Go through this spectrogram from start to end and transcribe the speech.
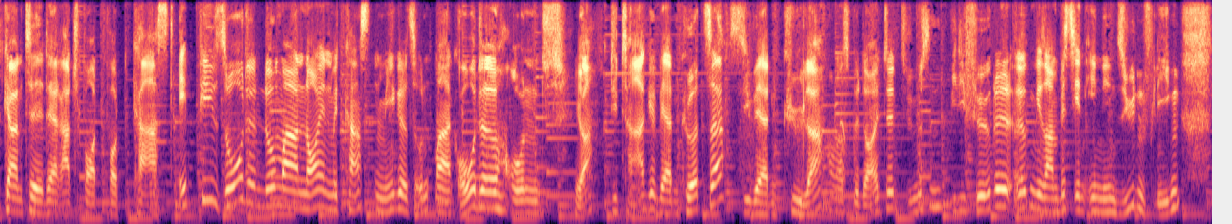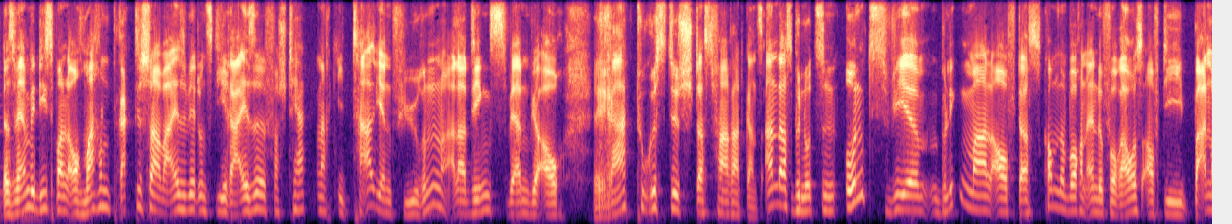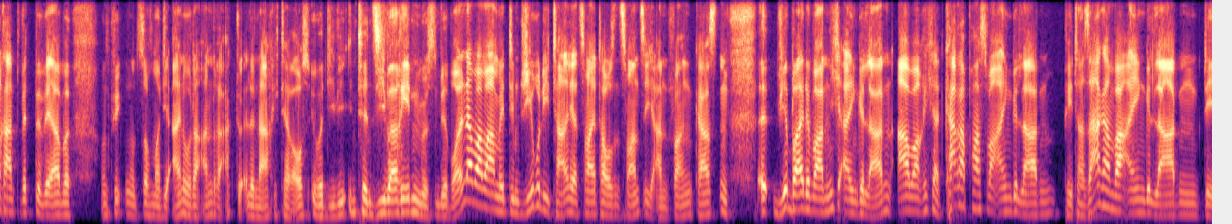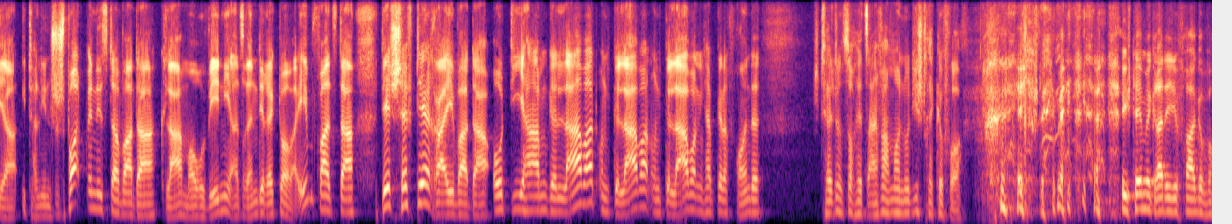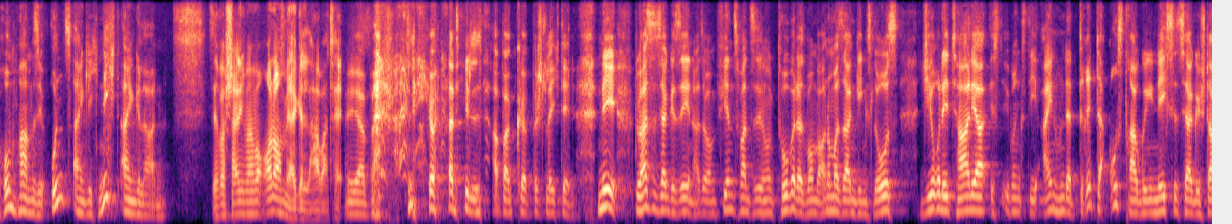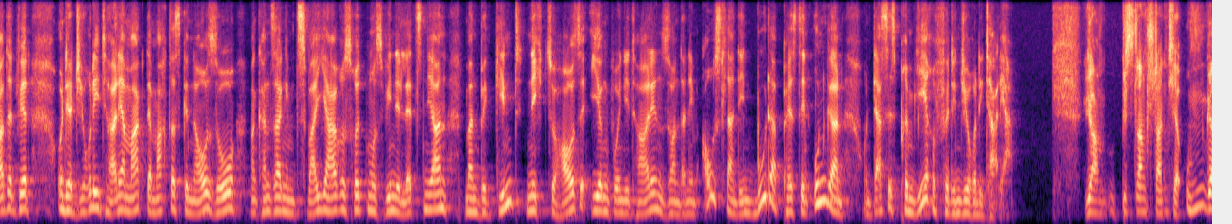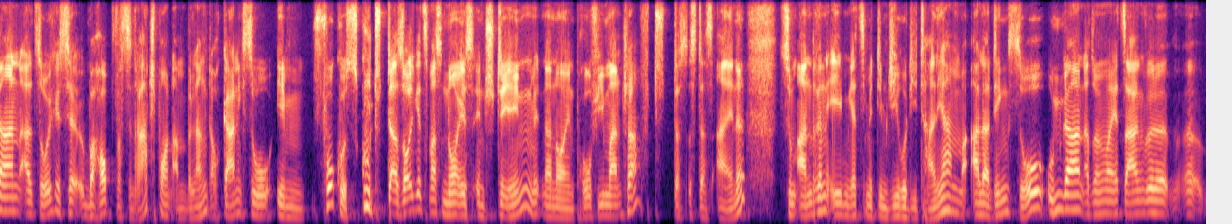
Windkante, der Radsport-Podcast, Episode Nummer 9 mit Carsten Miegels und Marc Rode. Und ja, die Tage werden kürzer, sie werden kühler. Und das bedeutet, wir müssen wie die Vögel irgendwie so ein bisschen in den Süden fliegen. Das werden wir diesmal auch machen. Praktischerweise wird uns die Reise verstärkt nach Italien führen. Allerdings werden wir auch radtouristisch das Fahrrad ganz anders benutzen. Und wir blicken mal auf das kommende Wochenende voraus, auf die Bahnradwettbewerbe und picken uns doch mal die eine oder andere aktuelle Nachricht heraus, über die wir intensiver reden müssen. Wir wollen aber mal mit dem Giro d'Italia 2020 anfangen, Carsten. Äh, wir beide waren nicht eingeladen, aber Richard Carapaz war eingeladen, Peter Sagan war eingeladen, der italienische Sportminister war da, klar, Mauro Veni als Renndirektor war ebenfalls da, der Chef der Reihe war da und die haben gelabert und gelabert und gelabert und ich habe gedacht, Freunde, Stellt uns doch jetzt einfach mal nur die Strecke vor. ich stelle mir, stell mir gerade die Frage, warum haben Sie uns eigentlich nicht eingeladen? Sehr wahrscheinlich, wir auch noch mehr gelabert hätten. Ja, wahrscheinlich. Oder die Laberköpfe schlechthin. Nee, du hast es ja gesehen. Also am 24. Oktober, das wollen wir auch nochmal sagen, ging es los. Giro d'Italia ist übrigens die 103. Austragung, die nächstes Jahr gestartet wird. Und der Giro d'Italia, Marc, der macht das genau so. Man kann sagen, im Zweijahresrhythmus wie in den letzten Jahren. Man beginnt nicht zu Hause irgendwo in Italien, sondern im Ausland, in Budapest, in Ungarn. Und das ist Premiere für den Giro d'Italia. Ja, bislang stand ja Ungarn als solches ja überhaupt, was den Radsport anbelangt, auch gar nicht so im Fokus. Gut, da soll jetzt was Neues entstehen mit einer neuen Profimannschaft. Das ist das eine. Zum anderen eben jetzt mit dem Giro d'Italia. Allerdings so Ungarn, also wenn man jetzt sagen würde, äh,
